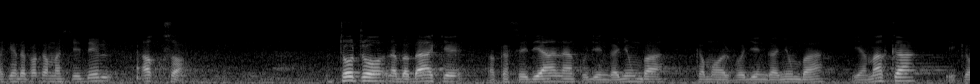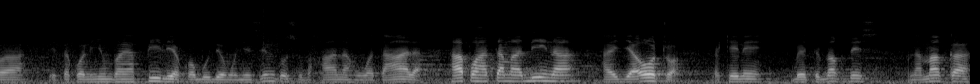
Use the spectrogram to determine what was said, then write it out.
akienda mpaka Masjidil Aqsa. Mtoto na baba yake wakasaidiana kujenga nyumba kama walivyojenga nyumba ya Maka, ikawa itakuwa ni nyumba ya pili ya kuabudiwa Mwenyezi Mungu Subhanahu wa Ta'ala. Hapo hata Madina haijaotwa, lakini Baitul Maqdis na Maka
